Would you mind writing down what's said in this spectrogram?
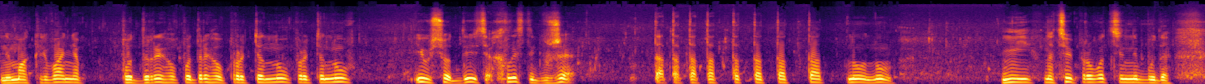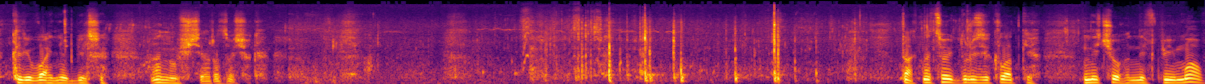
Нема клювання, подригав, подригав, протягнув, протягнув. І все, дивіться, хлистик вже та-та-та-та-та-та-та. Ну, ну. Ні, на цій проводці не буде клівання більше. А ну ще разочок. Так, на цій, друзі, кладки нічого не впіймав.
